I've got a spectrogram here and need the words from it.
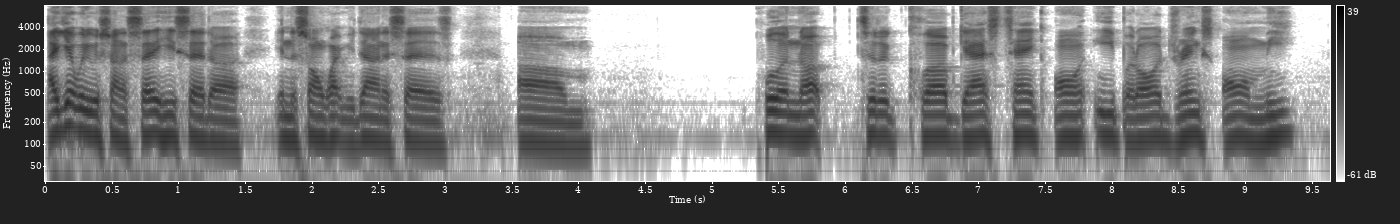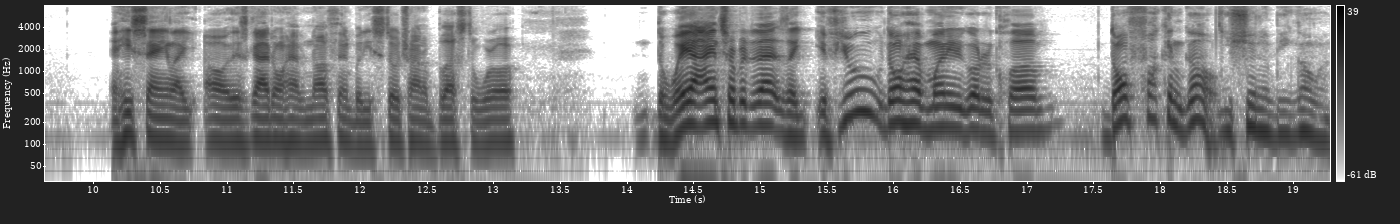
I get what he was trying to say. He said uh, in the song "Wipe Me Down," it says, um, "Pulling up to the club, gas tank on E, but all drinks on me," and he's saying like, "Oh, this guy don't have nothing, but he's still trying to bless the world." The way I interpreted that is like, if you don't have money to go to the club, don't fucking go. You shouldn't be going.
